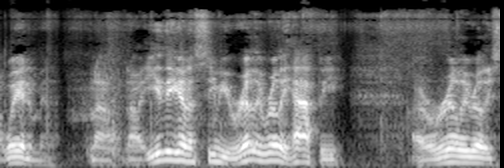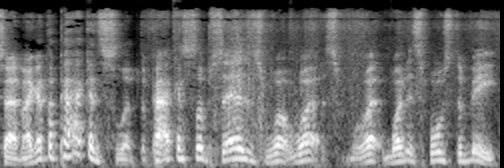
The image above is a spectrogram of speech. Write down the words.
Now, wait a minute. Now, now either you're to see me really, really happy or really, really sad. And I got the packing slip. The packing slip says what, what, what, what it's supposed to be.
